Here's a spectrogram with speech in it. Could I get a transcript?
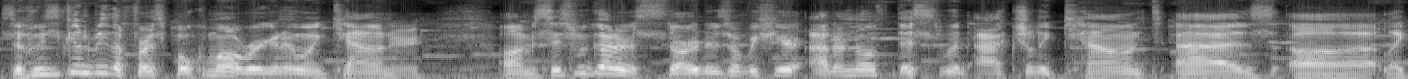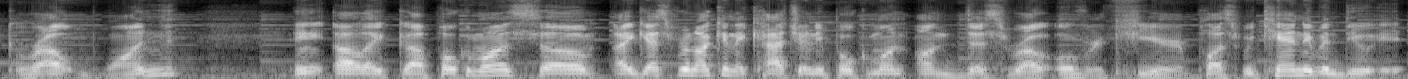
So who's going to be the first Pokemon we're going to encounter? Um, since we got our starters over here, I don't know if this would actually count as uh, like Route 1 uh, like uh, Pokemon. So I guess we're not to catch any Pokemon on this route over here. Plus, we can't even do it.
